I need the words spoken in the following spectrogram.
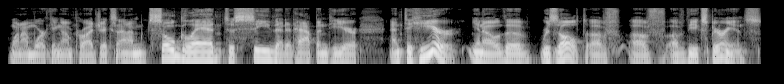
when I'm working on projects. And I'm so glad to see that it happened here, and to hear, you know, the result of of of the experience.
